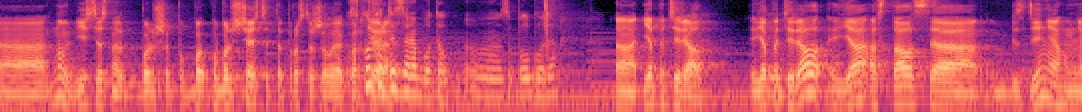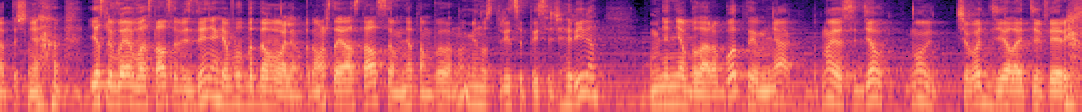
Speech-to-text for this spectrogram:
Э, ну, естественно, больше, по, по большей части это просто жилые квартиры. Сколько ты заработал э, за полгода? Э, я потерял. Я потерял, я остался без денег, у меня, точнее, если бы я бы остался без денег, я был бы доволен, потому что я остался, у меня там было, ну, минус 30 тысяч гривен, у меня не было работы, у меня, ну, я сидел, ну, чего делать теперь?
